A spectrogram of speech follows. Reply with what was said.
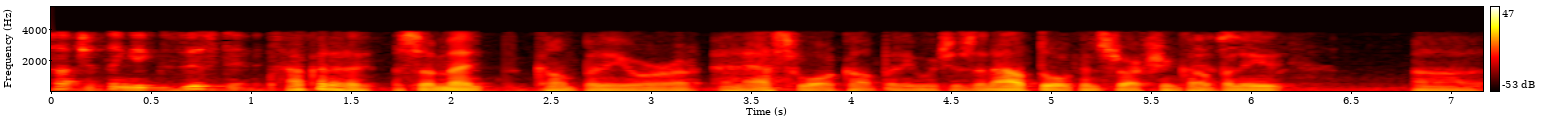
such a thing existed. How could a cement company or an asphalt company, which is an outdoor construction company, uh,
